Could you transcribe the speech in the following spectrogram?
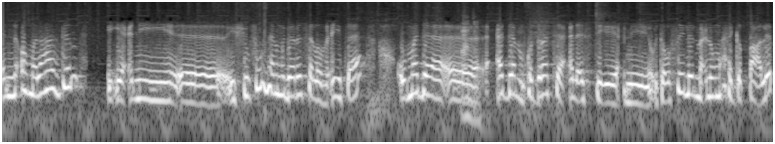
انهم لازم يعني آه، يشوفون المدرسة الضعيفه ومدى آه، عدم قدرتها على است يعني توصيل المعلومة حق الطالب.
